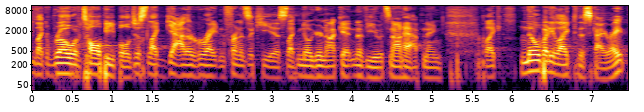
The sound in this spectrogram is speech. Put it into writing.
like row of tall people just like gathered right in front of Zacchaeus, like, no, you're not getting a view, it's not happening. Like, nobody liked this guy, right?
